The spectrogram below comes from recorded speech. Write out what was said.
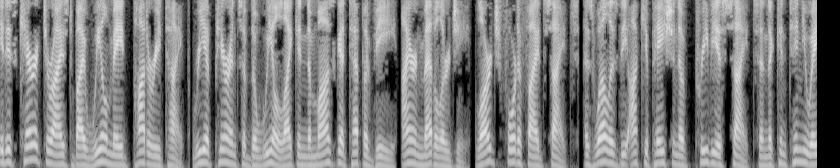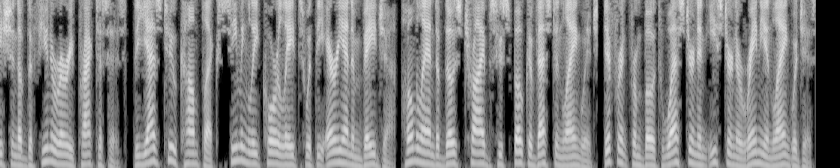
It is characterized by wheel-made pottery type reappearance of the wheel like in Namazgah Tepe V, iron metallurgy, large fortified sites, as well as the occupation of previous sites and the continuation of the funerary practices. The Yaz-II complex seemingly correlates with the Airyanem Vaejah, homeland of those tribes who spoke Avestan language, different from both Western and Eastern Iranian languages,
